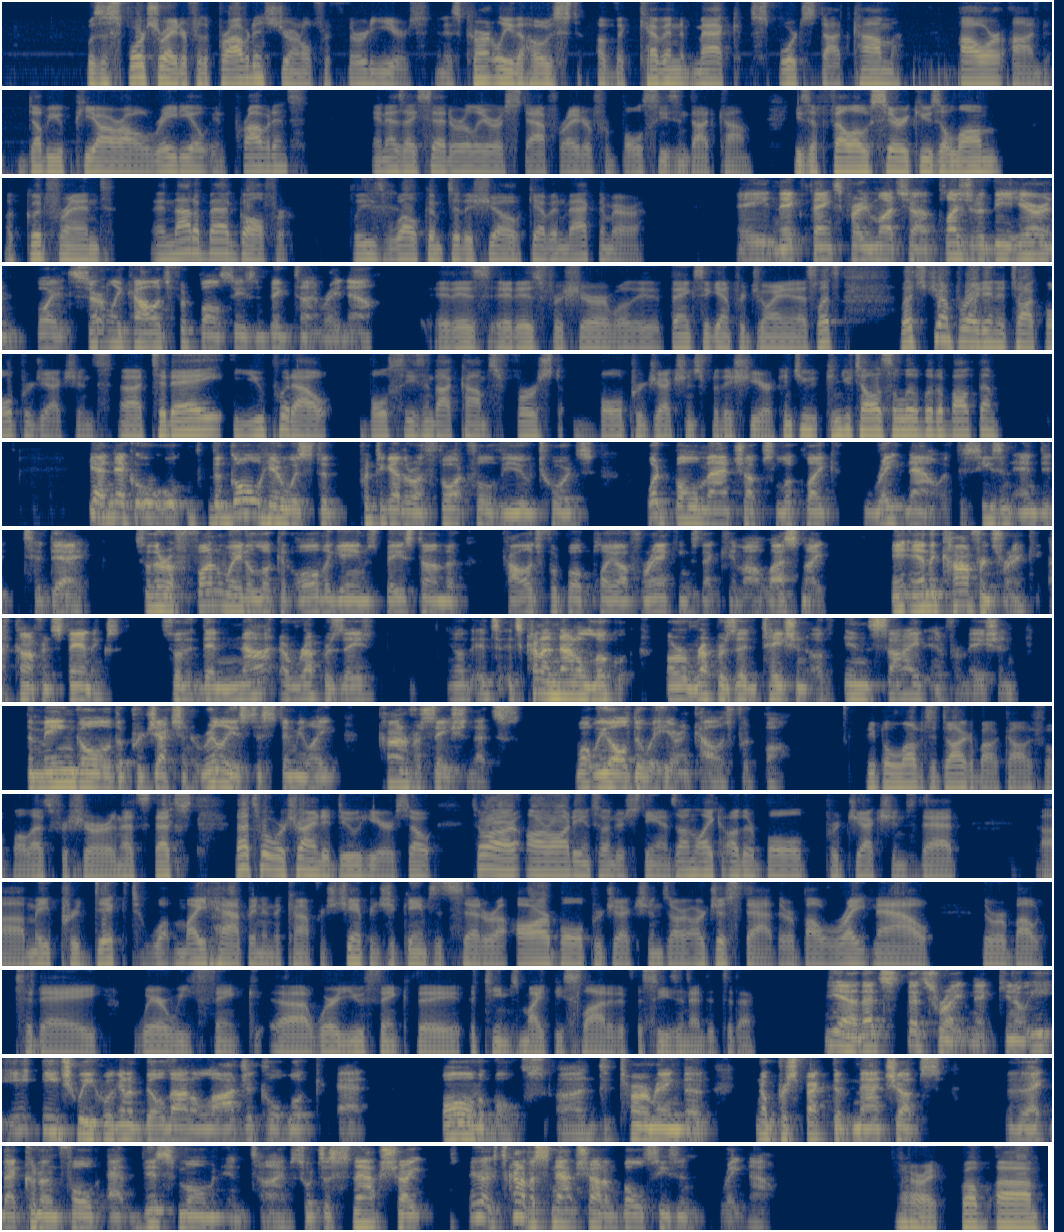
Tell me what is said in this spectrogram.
was a sports writer for the Providence Journal for 30 years and is currently the host of the Kevin Mac Sports.com hour on WPRO radio in Providence. And as I said earlier, a staff writer for bowlseason.com. He's a fellow Syracuse alum, a good friend, and not a bad golfer. Please welcome to the show, Kevin McNamara. Hey, Nick, thanks very much. Uh, pleasure to be here. And boy, it's certainly college football season big time right now. It is. It is for sure. Well, thanks again for joining us. Let's let's jump right in and talk bowl projections. Uh, today, you put out bowlseason.com's first bowl projections for this year. Can you can you tell us a little bit about them? Yeah, Nick. The goal here was to put together a thoughtful view towards what bowl matchups look like right now if the season ended today. So they're a fun way to look at all the games based on the college football playoff rankings that came out last night and, and the conference ranking, uh, conference standings. So they're not a representation, you know, it's it's kind of not a look or a representation of inside information. The main goal of the projection really is to stimulate conversation. That's what we all do here in college football. People love to talk about college football, that's for sure, and that's that's that's what we're trying to do here. So so our, our audience understands, unlike other bowl projections that uh, may predict what might happen in the conference championship games, et cetera. Our bowl projections are, are just that. They're about right now. They're about today, where we think, uh, where you think the the teams might be slotted if the season ended today. Yeah, that's that's right, Nick. You know, e- each week we're going to build out a logical look at all the bowls, uh, determining the you know prospective matchups that that could unfold at this moment in time. So it's a snapshot. It's kind of a snapshot of bowl season right now. All right. Well, um,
